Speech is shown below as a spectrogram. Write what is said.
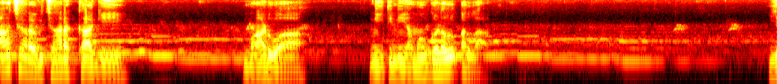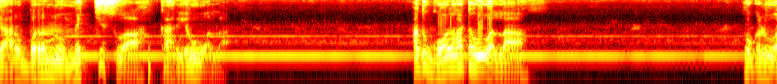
ಆಚಾರ ವಿಚಾರಕ್ಕಾಗಿ ಮಾಡುವ ನೀತಿ ನಿಯಮಗಳೂ ಅಲ್ಲ. ಯಾರೊಬ್ಬರನ್ನು ಮೆಚ್ಚಿಸುವ ಕಾರ್ಯವೂ ಅಲ್ಲ. ಅದು ಗೋಳಾಟವೂ ಅಲ್ಲ. ಹೊಗಳುವ,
